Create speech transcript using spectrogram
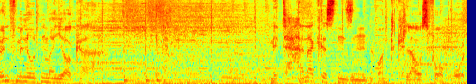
5 Minuten Mallorca mit Hanna Christensen und Klaus Vorbrot.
